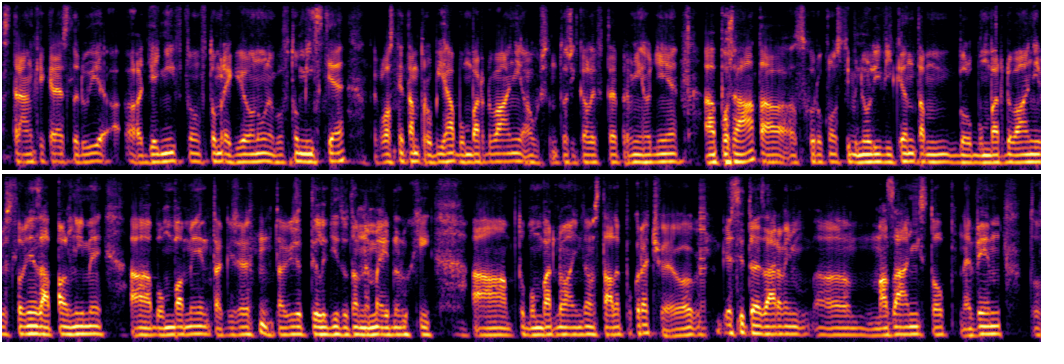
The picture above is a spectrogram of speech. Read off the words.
stránky, které sledují dění v tom, v tom regionu nebo v tom místě, tak vlastně tam probíhá bombardování a už jsem to říkali v té první hodině pořád a s okolností minulý víkend tam bylo bombardování vysloveně zápalnými bombami, takže, takže ty lidi to tam nemají jednoduchý a to bombardování tam stále pokračuje. Jo. Jestli to je zároveň uh, mazání stop, nevím, to,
